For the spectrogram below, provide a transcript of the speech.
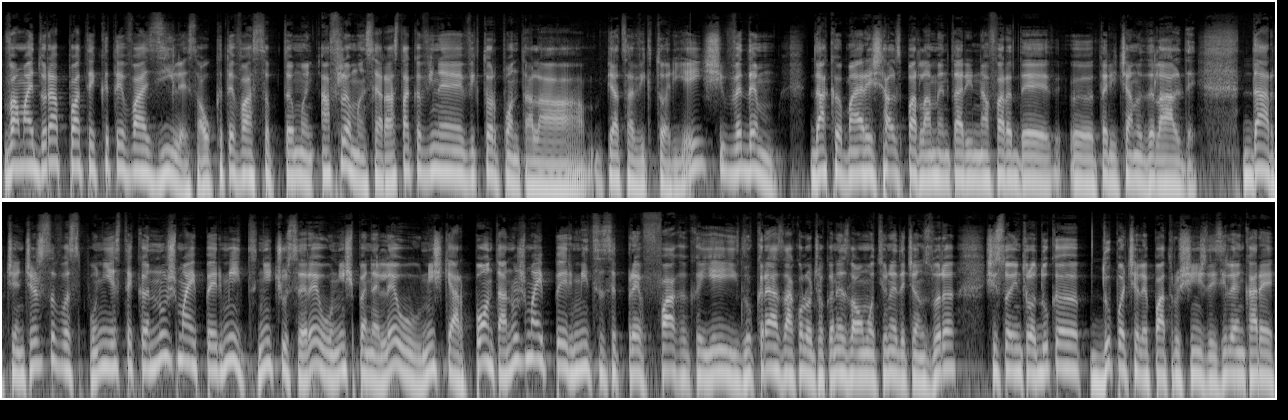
Va mai dura poate câteva zile sau câteva săptămâni. Aflăm în seara asta că vine Victor Ponta la Piața Victoriei și vedem dacă mai are și alți parlamentari în afară de uh, Tăricianu de la ALDE. Dar ce încerc să vă spun este că nu-și mai permit nici USR-ul, nici PNL-ul, nici chiar Ponta, nu-și mai permit să se prefacă că ei lucrează acolo, ciocănesc la o moțiune de cenzură și să o introducă după cele 45 de zile în care,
